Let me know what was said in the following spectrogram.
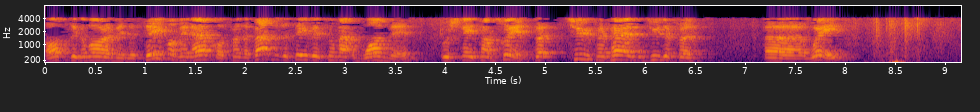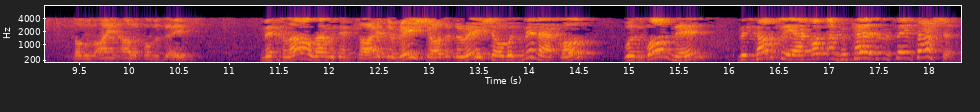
Ask the Gemara min the sefer min echot from the fact that the sefer is talking about one min ushnei tamchuin, but two prepared in two different uh, ways. Double ayin aleph on the day. Michlal that would imply the ratio that the ratio was min echot was one min with v'tamchi echot and prepared in the same fashion.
